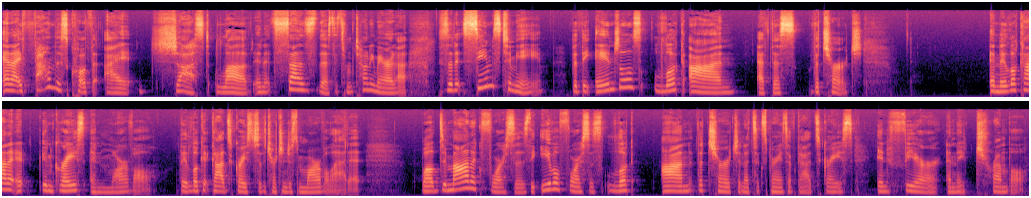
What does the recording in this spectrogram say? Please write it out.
And I found this quote that I just loved. And it says this, it's from Tony Merida. It said, It seems to me that the angels look on at this the church and they look on it in grace and marvel. They look at God's grace to the church and just marvel at it. While demonic forces, the evil forces, look on the church and its experience of God's grace in fear and they tremble.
